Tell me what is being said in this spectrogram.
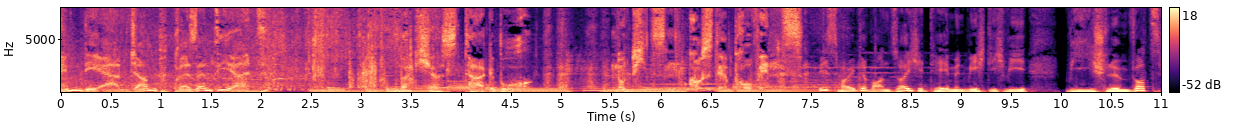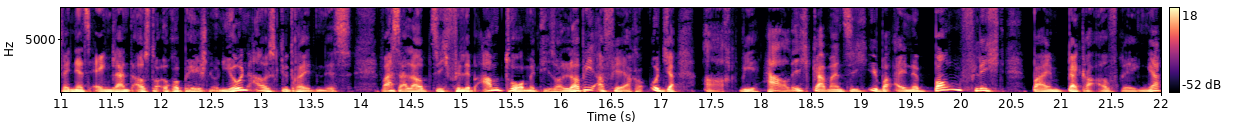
MDR Jump präsentiert. Böttchers Tagebuch. Notizen aus der Provinz. Bis heute waren solche Themen wichtig wie, wie schlimm wird's, wenn jetzt England aus der Europäischen Union ausgetreten ist? Was erlaubt sich Philipp Amthor mit dieser Lobbyaffäre? Und ja, ach, wie herrlich kann man sich über eine Bonpflicht beim Bäcker aufregen, ja?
